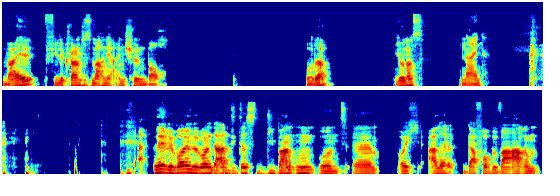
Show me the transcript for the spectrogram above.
Weil viele Crunches machen ja einen schönen Bauch. Oder? Jonas? Nein. Ja, nee, wir wollen, wir wollen da die, das die Banken und ähm, euch alle davor bewahren.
